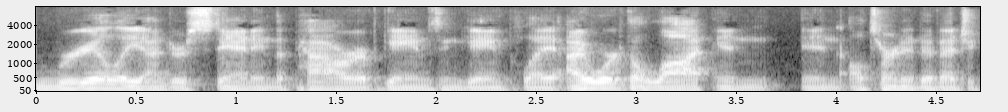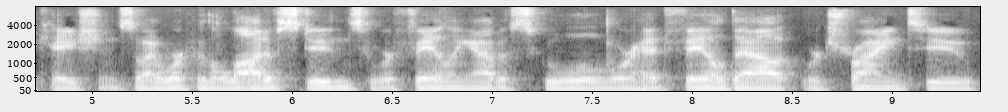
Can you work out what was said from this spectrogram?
really understanding the power of games and gameplay. I worked a lot in in alternative education. So I worked with a lot of students who were failing out of school or had failed out, were trying to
